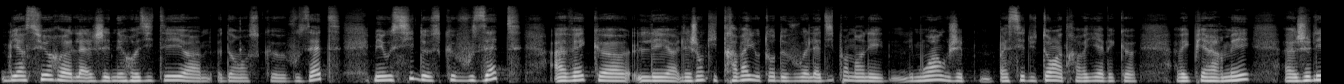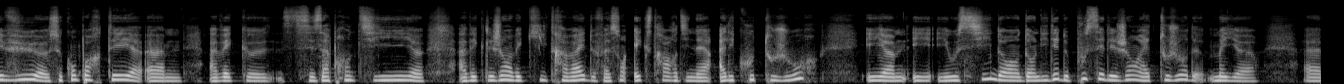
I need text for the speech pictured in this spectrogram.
bien sûr, la générosité dans ce que vous êtes, mais aussi de ce que vous êtes avec les, gens qui travaillent autour de vous. Elle a dit pendant les, mois où j'ai passé du temps à travailler avec, avec Pierre Hermé, je l'ai vu se comporter avec ses apprentis, euh, avec les gens avec qui il travaille de façon extraordinaire, à l'écoute toujours, et, euh, aussi dans, l'idée de pousser les gens à être toujours meilleurs. Euh,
